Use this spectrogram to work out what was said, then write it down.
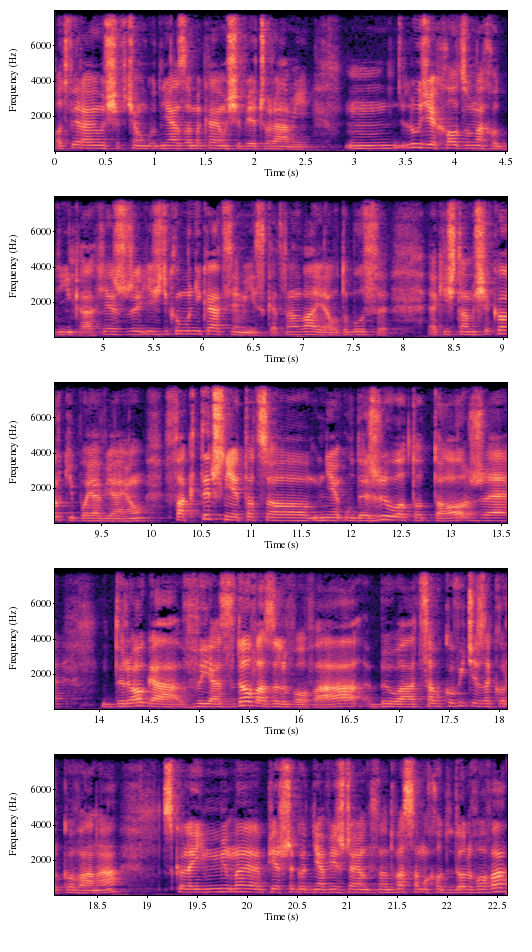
otwierają się w ciągu dnia, zamykają się wieczorami. Mm, ludzie chodzą na chodnikach, jeździ, jeździ komunikacja miejska, tramwaje, autobusy, jakieś tam się korki pojawiają. Faktycznie to, co mnie uderzyło, to to, że droga wyjazdowa z Lwowa była całkowicie zakorkowana. Z kolei my pierwszego dnia wjeżdżając na dwa samochody do Lwowa,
